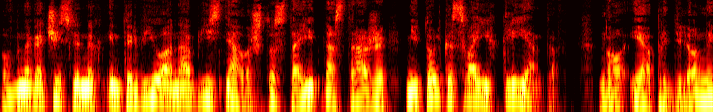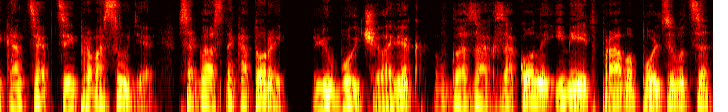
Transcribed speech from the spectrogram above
В многочисленных интервью она объясняла, что стоит на страже не только своих клиентов, но и определенной концепции правосудия, согласно которой Любой человек в глазах закона имеет право пользоваться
